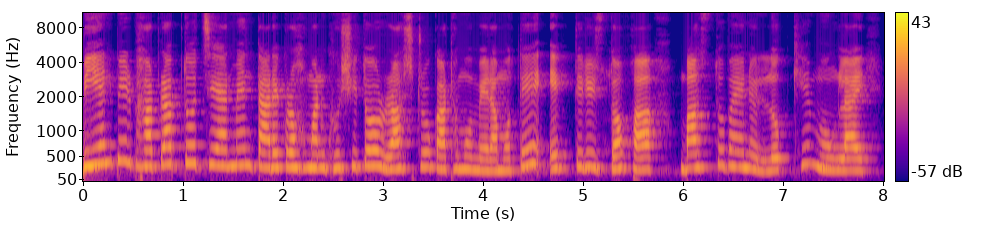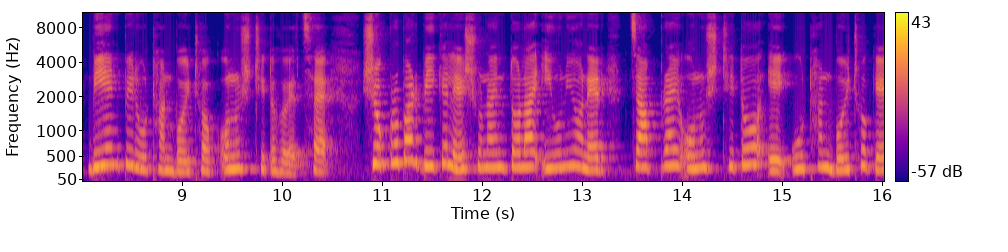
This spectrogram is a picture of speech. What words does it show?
বিএনপির ভারপ্রাপ্ত চেয়ারম্যান তারেক রহমান ঘোষিত রাষ্ট্র কাঠামো মেরামতে একত্রিশ দফা বাস্তবায়নের লক্ষ্যে মোংলায় বিএনপির উঠান বৈঠক অনুষ্ঠিত হয়েছে। শুক্রবার বিকেলে সুনাইনতলা ইউনিয়নের চাপড়ায় অনুষ্ঠিত এই উঠান বৈঠকে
